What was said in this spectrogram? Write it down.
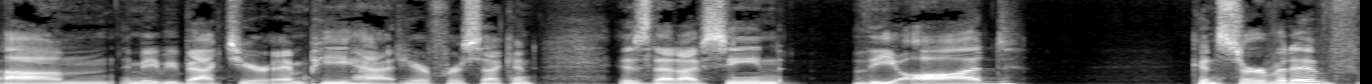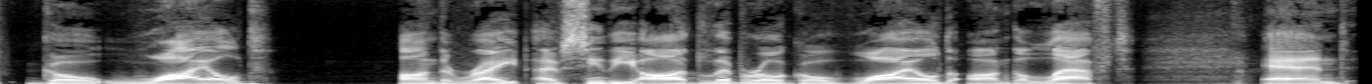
Um, and maybe back to your MP hat here for a second, is that I've seen the odd conservative go wild on the right. I've seen the odd liberal go wild on the left. And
